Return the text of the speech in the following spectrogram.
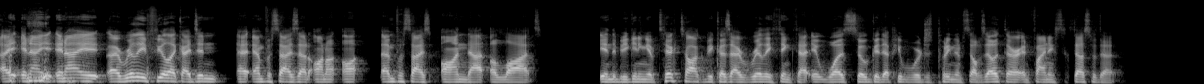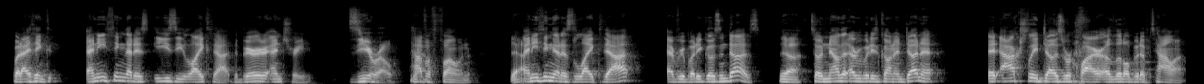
I and I and I, I really feel like I didn't uh, emphasize that on, on emphasize on that a lot in the beginning of TikTok because I really think that it was so good that people were just putting themselves out there and finding success with it. But I think anything that is easy like that, the barrier to entry, zero, have Yeah. a phone. Yeah. Anything that is like that, everybody goes and does. yeah, So now that everybody's gone and done it, it actually does require a little bit of talent.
